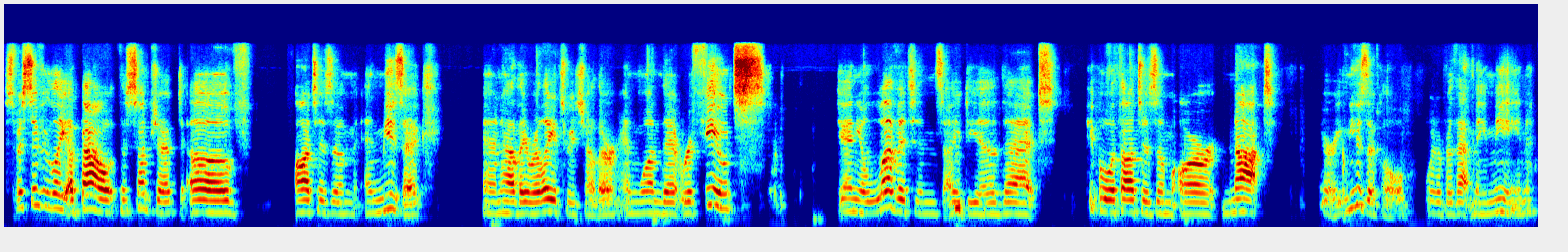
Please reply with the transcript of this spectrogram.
specifically about the subject of autism and music and how they relate to each other, and one that refutes Daniel Levitin's idea that people with autism are not very musical, whatever that may mean,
